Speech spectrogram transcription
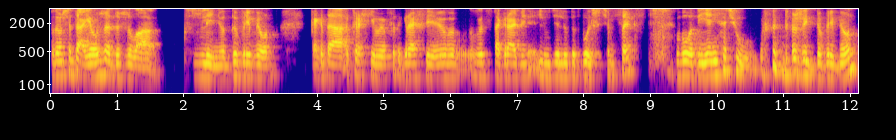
потому что, да, я уже дожила, к сожалению, до времен, когда красивые фотографии в Инстаграме люди любят больше, чем секс. Вот, и я не хочу дожить до времен,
